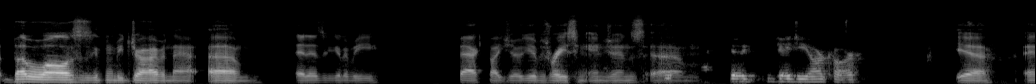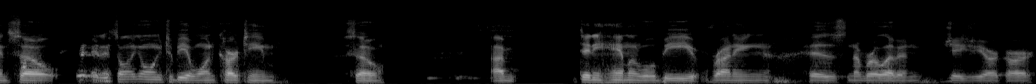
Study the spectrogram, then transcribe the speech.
Bubba Wallace is gonna be driving that. Um it is going to be backed by Joe Gibbs Racing Engines. Um, JGR car. yeah, and so and it's only going to be a one car team. So, um, Denny Hamlin will be running his number eleven JGR car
